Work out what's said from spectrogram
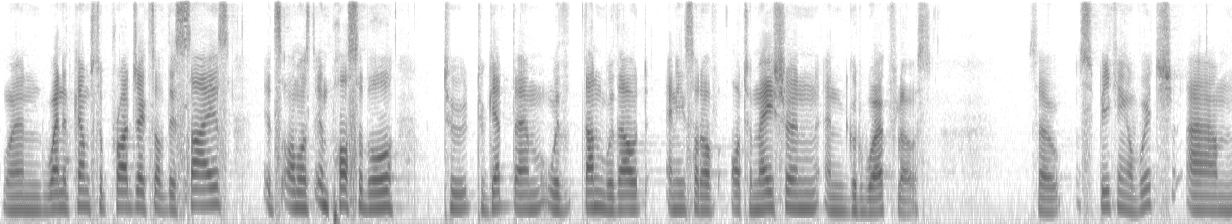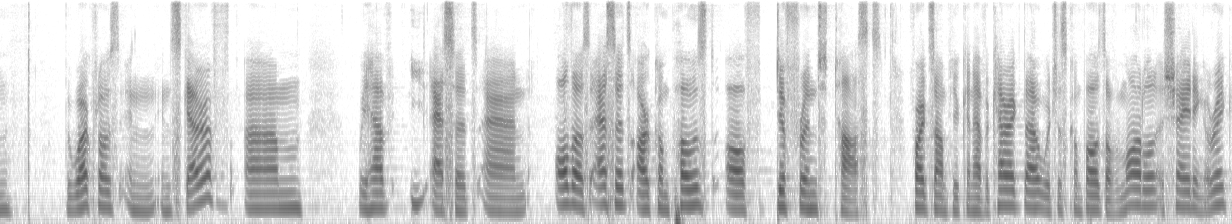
When, when it comes to projects of this size, it's almost impossible to, to get them with, done without any sort of automation and good workflows. So speaking of which, um, the workflows in, in Scarif, um, we have e assets, and all those assets are composed of different tasks. For example, you can have a character which is composed of a model, a shading, a rig,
